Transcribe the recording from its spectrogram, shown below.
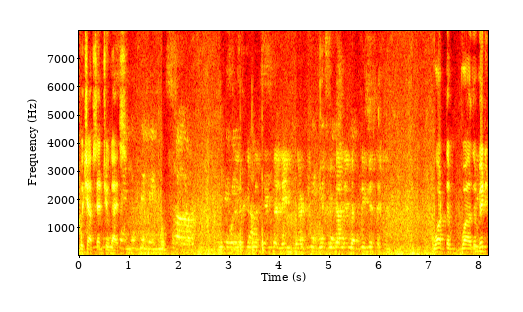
which I've sent you guys. Send the links. Uh. What the what the video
